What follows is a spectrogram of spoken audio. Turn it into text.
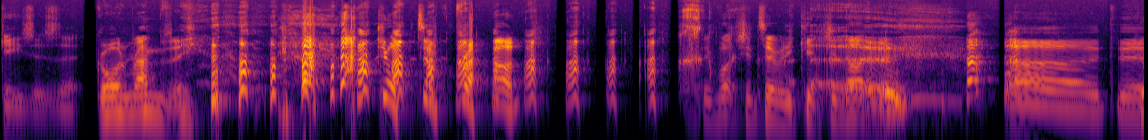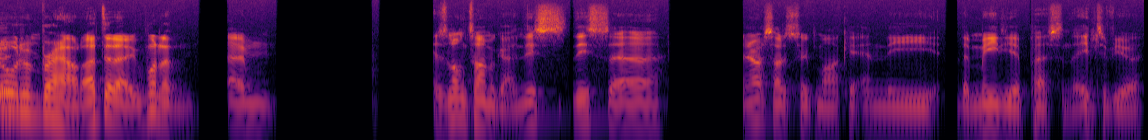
geezers that Gordon Ramsay. Gordon Brown. Been watching too many Kitchen Nightmares. oh dear. Gordon Brown. I don't know. One of them. Um, it was a long time ago, and this this uh, they're outside a supermarket, and the the media person, the interviewer,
